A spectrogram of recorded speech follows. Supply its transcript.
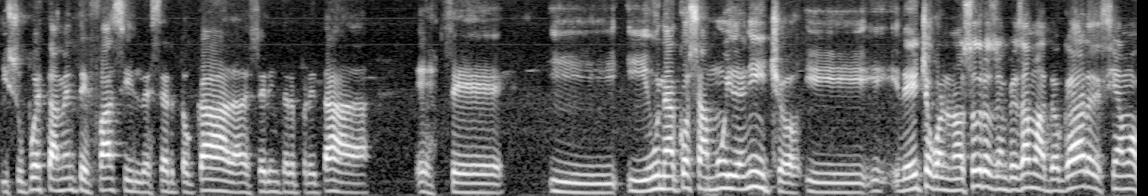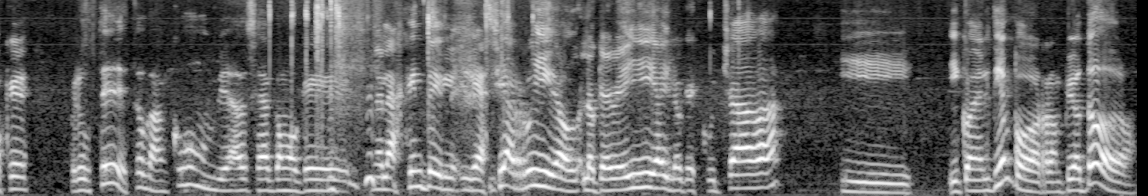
y supuestamente fácil de ser tocada, de ser interpretada. Este, y, una cosa muy de nicho. Y, de hecho, cuando nosotros empezamos a tocar, decíamos que, pero ustedes tocan cumbia, o sea, como que la gente le hacía ruido lo que veía y lo que escuchaba. Y, y con el tiempo rompió todo.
